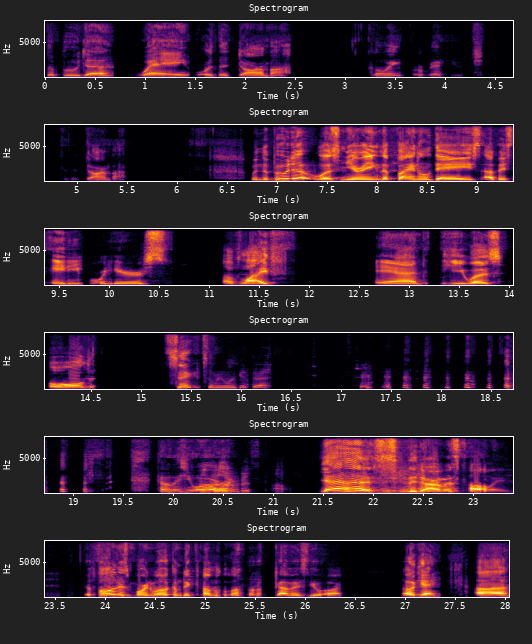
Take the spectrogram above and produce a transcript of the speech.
the Buddha way or the Dharma going for refuge to the Dharma. When the Buddha was nearing the final days of his 84 years of life, and he was old, sick. Somebody want to get that? come as you are. The Dharma's calling. Yes, the Dharma's calling. The phone is more than welcome to come along. come as you are. Okay. Uh,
